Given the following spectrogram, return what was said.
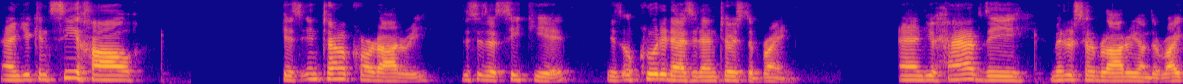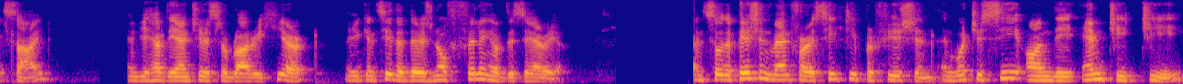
And you can see how his internal carotid artery, this is a CTA, is occluded as it enters the brain. And you have the middle cerebral artery on the right side, and you have the anterior cerebral artery here, and you can see that there is no filling of this area. And so the patient went for a CT perfusion, and what you see on the MTT,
